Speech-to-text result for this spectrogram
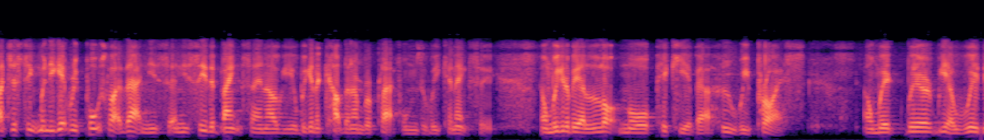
I just think when you get reports like that and you and you see the bank saying, "Oh, we're going to cut the number of platforms that we connect to, and we're going to be a lot more picky about who we price," and we're we're you know we're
